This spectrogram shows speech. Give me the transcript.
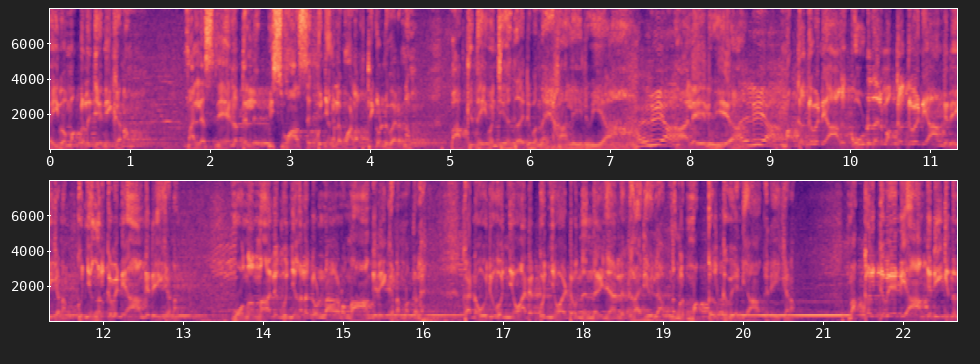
ദൈവമക്കൾ ജനിക്കണം. നല്ല സ്നേഹത്തിൽ വിശ്വാസ കുഞ്ഞുങ്ങളെ വളർത്തിക്കൊണ്ട് വരണം. ബാക്കി ദൈവം ചെയ്ത് തരുമെന്നേ. ഹാലേ ലുയ്യ. ഹാലേ. മക്കൾക്ക് വേണ്ടി കൂടുതൽ മക്കൾക്ക് വേണ്ടി ആഗ്രഹിക്കണം. കുഞ്ഞുങ്ങൾക്ക് വേണ്ടി ആഗ്രഹിക്കണം. മൂന്നും നാലും കുഞ്ഞുങ്ങളൊക്കെ ഉണ്ടാകണമെന്ന് ആഗ്രഹിക്കണം മക്കളെ. കാരണം ഒരു കുഞ്ഞും അരക്കുഞ്ഞുമായിട്ട് നിന്ന് കഴിഞ്ഞാൽ കാര്യമില്ല. നിങ്ങൾ മക്കൾക്ക് വേണ്ടി ആഗ്രഹിക്കണം. ആഗ്രഹിക്കുന്ന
